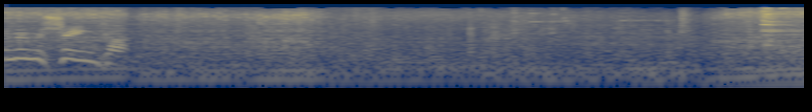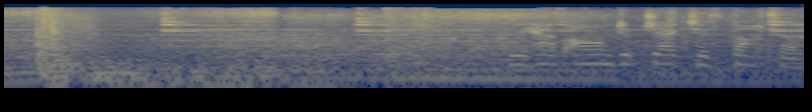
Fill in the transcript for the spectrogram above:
Enemy machine gun! We have armed objective butter.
